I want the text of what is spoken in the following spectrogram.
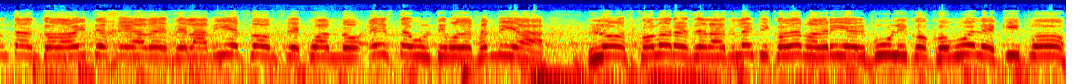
Un tanto David De Gea desde la 10-11 cuando este último defendía los colores del Atlético de Madrid. El público como el equipo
